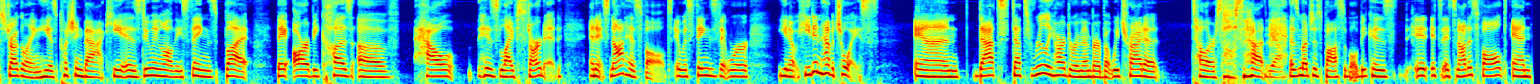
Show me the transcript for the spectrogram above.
struggling. He is pushing back. He is doing all these things, but they are because of how his life started, and it's not his fault. It was things that were, you know, he didn't have a choice, and that's that's really hard to remember. But we try to tell ourselves that Yeah. as much as possible because it, it's it's not his fault, and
